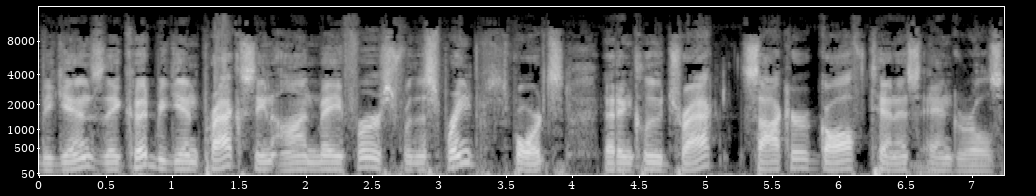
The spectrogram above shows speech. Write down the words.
begins, they could begin practicing on May 1st for the spring sports that include track, soccer, golf, tennis, and girls,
